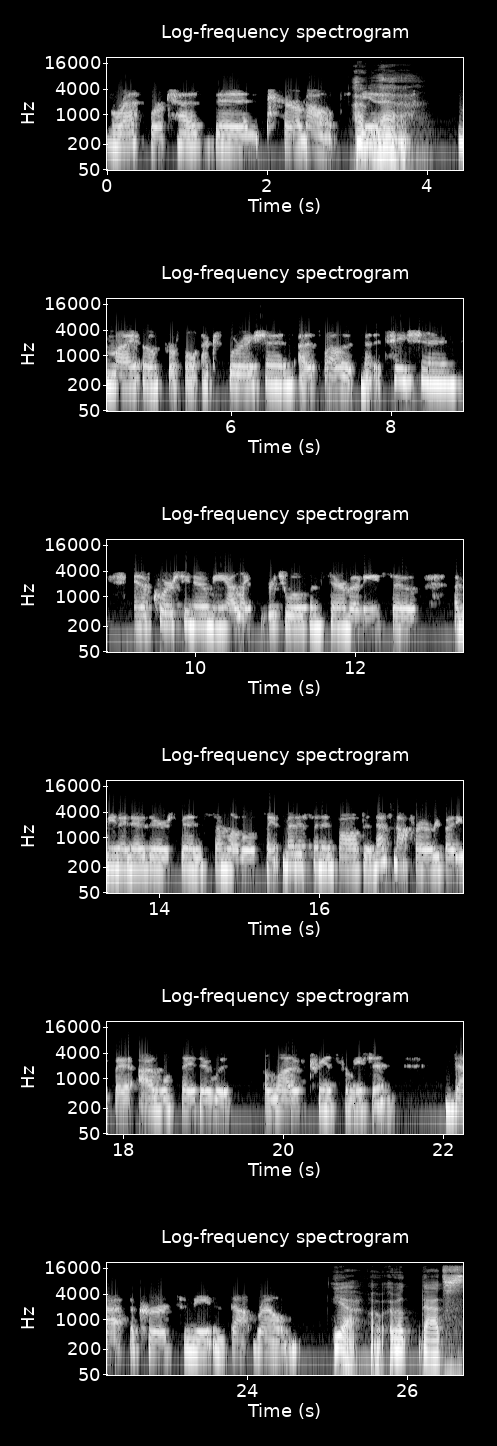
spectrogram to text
breath work has been paramount. Oh, yeah my own personal exploration as well as meditation. And of course, you know me, I like rituals and ceremonies. So, I mean, I know there's been some level of plant medicine involved, and that's not for everybody, but I will say there was a lot of transformation that occurred to me in that realm. Yeah, oh, well, that's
